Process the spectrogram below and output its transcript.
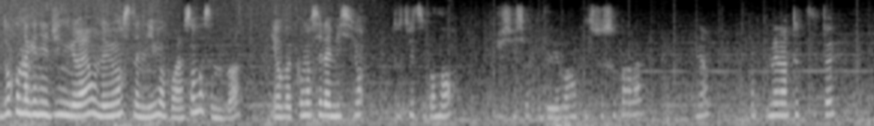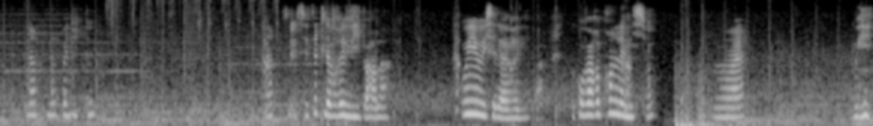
Donc on a gagné Jean Grey, on a eu un Stanley, mais pour l'instant moi ça me va. Et on va commencer la mission tout de suite cependant. Je suis sûre qu'il doit y avoir un peu de sous-sous par là. Non? Même un tout petit peu? Non, non, pas du tout. C'est c'est peut-être la vraie vie par là. Oui, oui, c'est la vraie vie par là. Donc on va reprendre la mission. Voilà. Oui,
